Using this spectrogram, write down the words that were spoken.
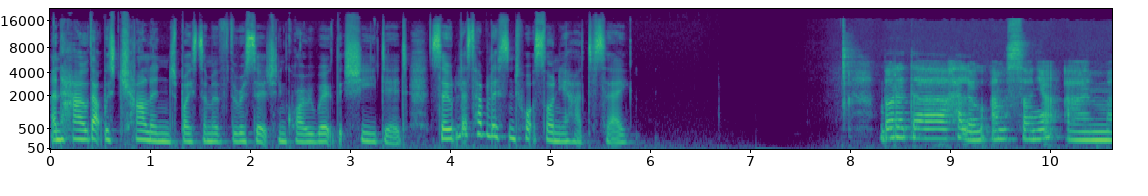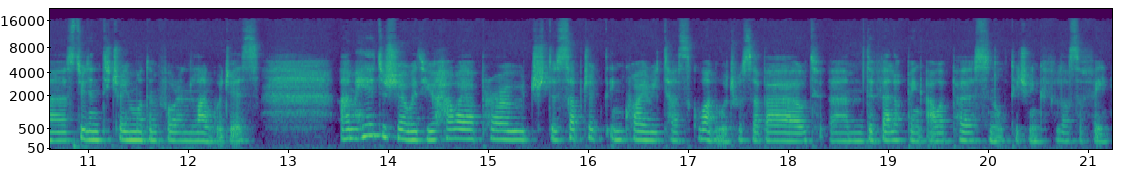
and how that was challenged by some of the research and inquiry work that she did. So let's have a listen to what Sonia had to say. Bore da, hello, I'm Sonia. I'm a student teacher in modern foreign languages. I'm here to share with you how I approached the subject inquiry task one, which was about um, developing our personal teaching philosophy.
